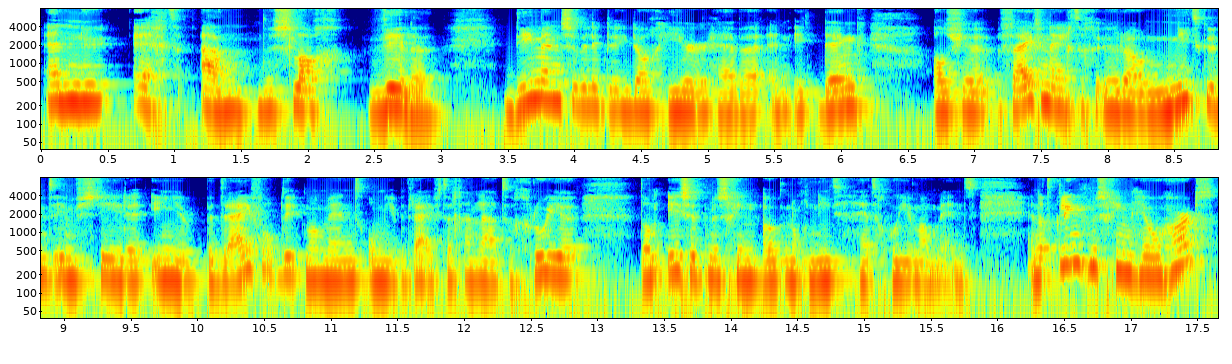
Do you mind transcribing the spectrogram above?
En nu echt aan de slag willen. Die mensen wil ik die dag hier hebben. En ik denk als je 95 euro niet kunt investeren in je bedrijf op dit moment om je bedrijf te gaan laten groeien, dan is het misschien ook nog niet het goede moment. En dat klinkt misschien heel hard.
